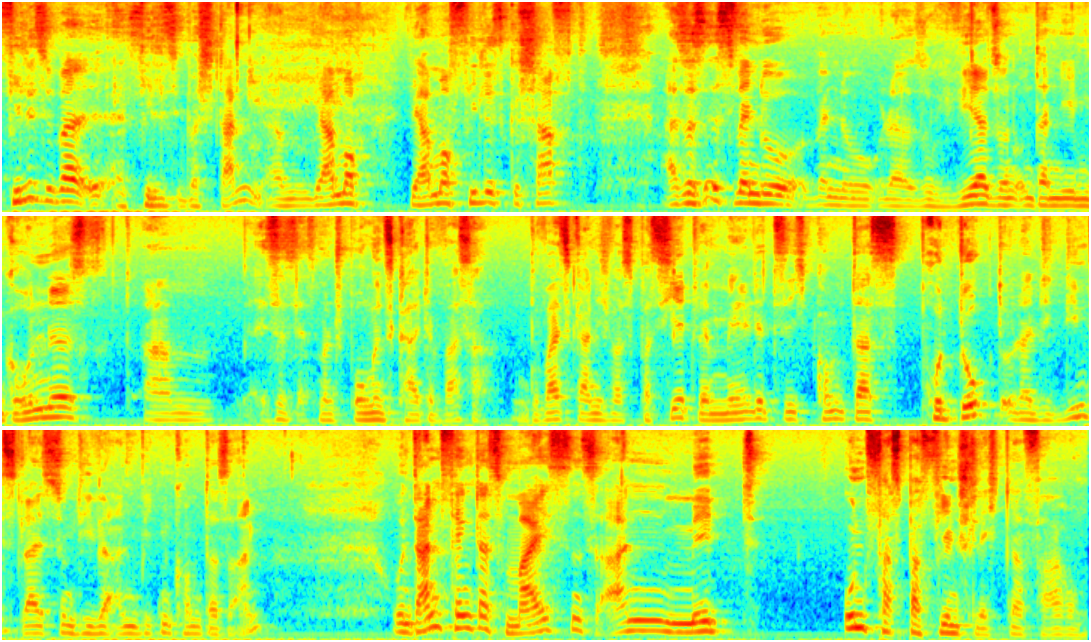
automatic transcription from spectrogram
vieles, über, äh, vieles überstanden. Ähm, wir, haben auch, wir haben auch vieles geschafft. Also es ist, wenn du, wenn du, oder so wie wir so ein Unternehmen gründest, ähm, ist es erstmal ein Sprung ins kalte Wasser. Und du weißt gar nicht, was passiert. Wer meldet sich, kommt das Produkt oder die Dienstleistung, die wir anbieten, kommt das an. Und dann fängt das meistens an mit unfassbar vielen schlechten Erfahrungen.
